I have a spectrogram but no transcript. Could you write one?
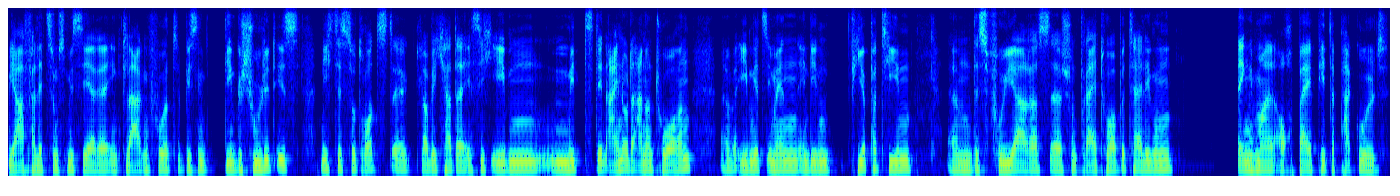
ja, Verletzungsmisere in Klagenfurt ein bisschen dem geschuldet ist. Nichtsdestotrotz, äh, glaube ich, hat er sich eben mit den ein oder anderen Toren, äh, eben jetzt immerhin in den vier Partien ähm, des Frühjahres äh, schon drei Torbeteiligungen, denke ich mal, auch bei Peter Packold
